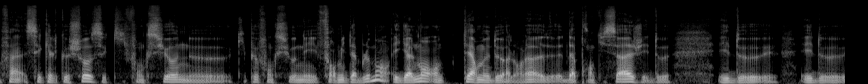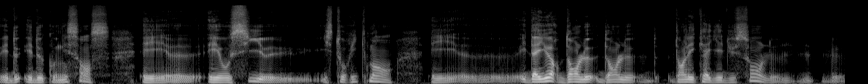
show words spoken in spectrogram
Enfin, c'est quelque chose qui fonctionne, euh, qui peut fonctionner formidablement, également en termes de, alors là, d'apprentissage et de, et de, et de, et de, connaissances, et, euh, et aussi euh, historiquement. Et, et d'ailleurs, dans, le, dans, le, dans les cahiers du son, le, le,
